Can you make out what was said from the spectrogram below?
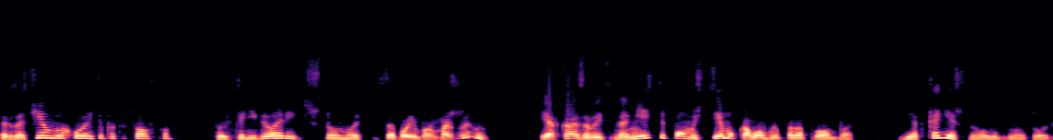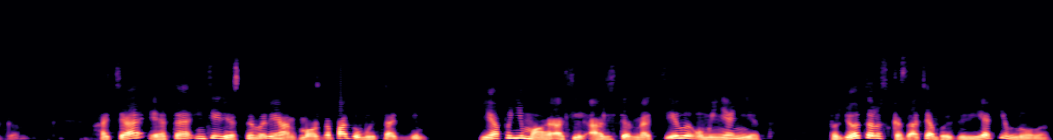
Так зачем вы ходите по тусовкам? Только не говорите, что он носит с собой машину и оказываете на месте помощь тем, у кого выпала пломба. Нет, конечно, улыбнулась Ольга. Хотя это интересный вариант, можно подумать над ним. Я понимаю, альтернативы у меня нет. Придется рассказать об Игоре. Я кивнула.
